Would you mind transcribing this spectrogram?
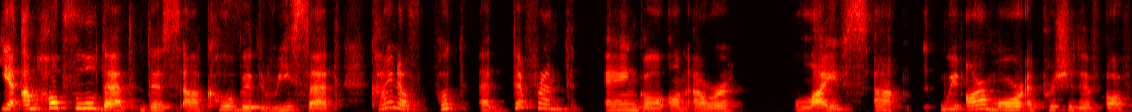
Yeah, I'm hopeful that this uh, COVID reset kind of put a different angle on our lives. Uh, we are more appreciative of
